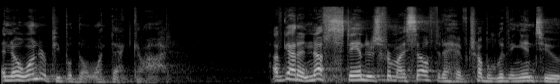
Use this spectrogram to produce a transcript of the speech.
And no wonder people don't want that God. I've got enough standards for myself that I have trouble living into.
